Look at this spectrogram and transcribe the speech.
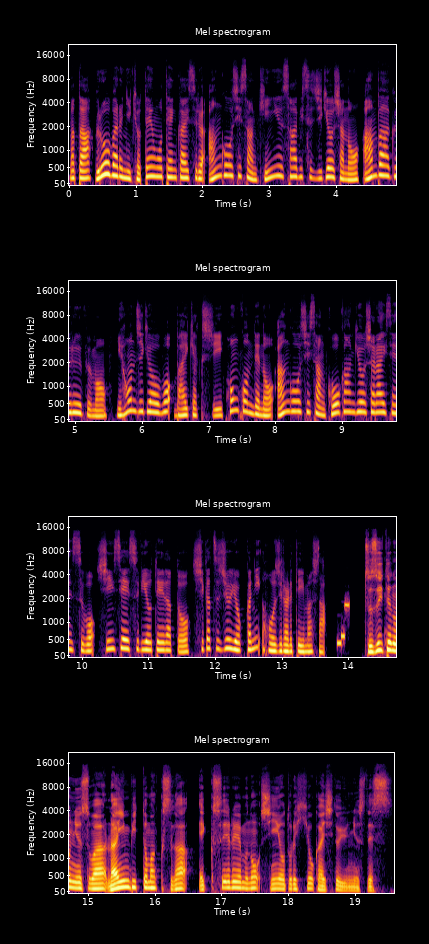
また、グローバルに拠点を展開する暗号資産金融サービス事業者のアンバーグループも日本事業を売却し、香港での暗号資産交換業者ライセンスを申請する予定だと4月14日に報じられていました。続いてのニュースは LINE ビットマックスが XLM の信用取引を開始というニュースです。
